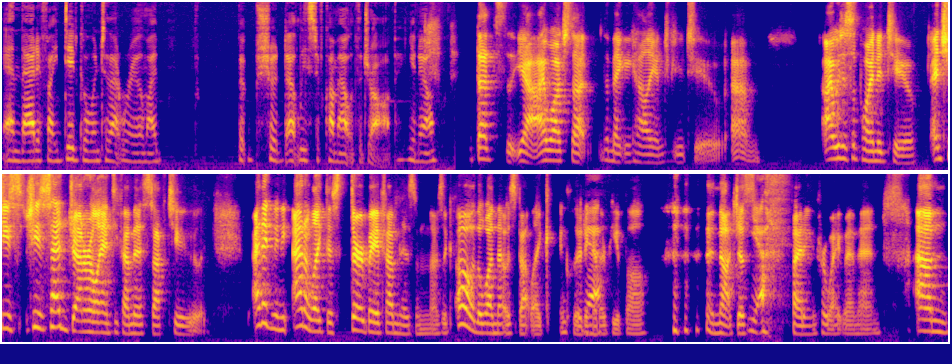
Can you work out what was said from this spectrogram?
and that if I did go into that room, I should at least have come out with a job, you know? That's, yeah, I watched that, the Megyn Kelly interview too. Um, I was disappointed too. And she's, she's said general anti-feminist stuff too. Like, I think we need, I don't like this third wave feminism. And I was like, oh, the one that was about like including yeah. other people and not just yeah. fighting for white women. Um,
